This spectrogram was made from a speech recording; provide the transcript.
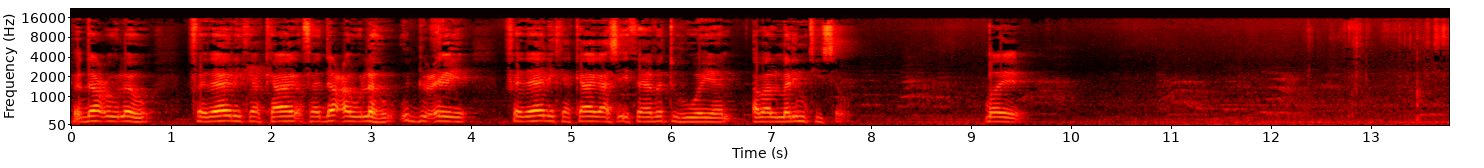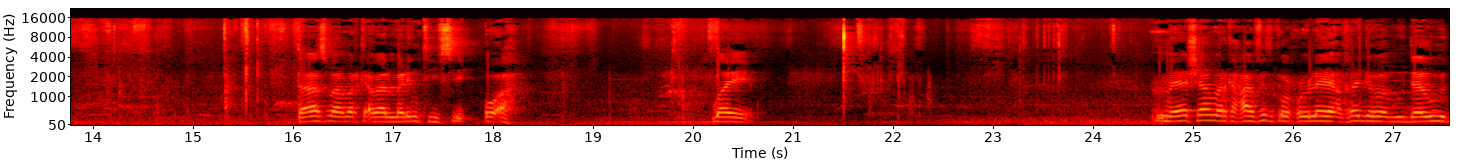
Fadacuu lahu fadalika kaa fadacaw lahu u duceeye. Fadalika kaagaas ithaabatuhu weeyaan abaalmarintiisa. Ayb taas baa marka abaalmarintiisi u ah. Ayb. Meesha marka xaafidku wuxuu leeyahy akhrajahu abu daawuud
